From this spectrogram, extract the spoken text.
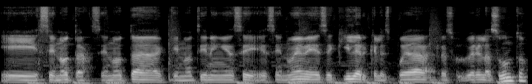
eh, se nota, se nota que no tienen ese, ese 9, ese killer que les pueda resolver el asunto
